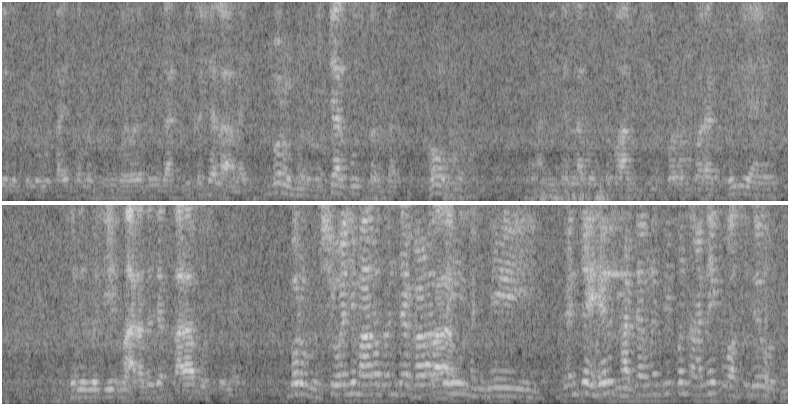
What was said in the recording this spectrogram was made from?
गेलो होतो लोक काही समजून तुम्ही रात्री कशाला आलाय? बरोबर विचारपूस करतात. हो हो आम्ही त्यांना म्हणतो बा आमची परंपरा जुनी आहे. जुनी म्हणजे महाराजाच्या काळापासून आहे. बरोबर. शिवाजी महाराजांच्या काळातही म्हणजे त्यांच्या हेर खात्यामध्ये पण अनेक वासुदेव होते.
